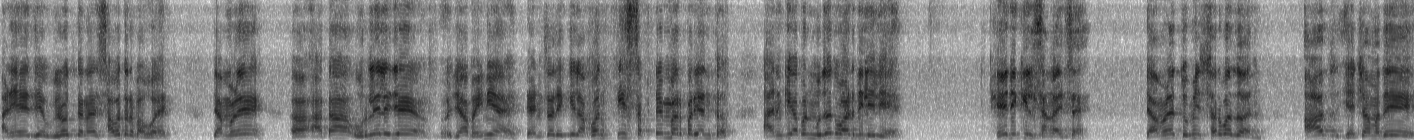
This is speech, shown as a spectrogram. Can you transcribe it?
आणि हे जे विरोध करणारे सावत्र भाऊ आहेत. त्यामुळे आता उरलेले जे ज्या बहिणी आहेत त्यांचं देखील आपण तीस सप्टेंबर पर्यंत आणखी आपण मुदत वाढ दिलेली आहे. हे देखील सांगायचं आहे. त्यामुळे तुम्ही सर्वजण आज याच्यामध्ये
